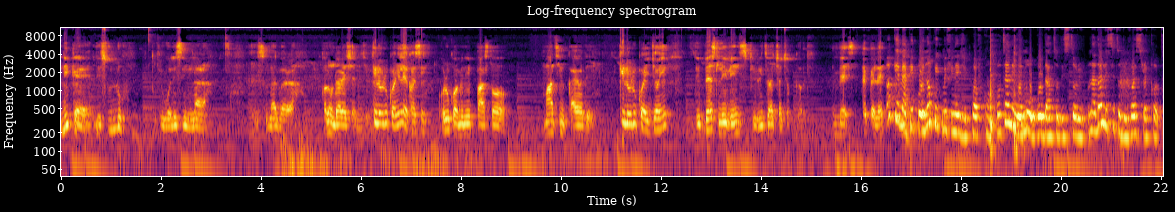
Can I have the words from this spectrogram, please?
níkẹ́ lèṣu lò tó fi wọlé sí mi lára èṣù lágbára. Kọ́lọ́run dára ẹ̀ṣẹ̀ mi jì mí. kí lorúkọ yín lẹ́ẹ̀kan sí? Orúkọ mi ni pastor matthew kayode. Kí lorúkọ ìjọ yín. the best living spiritual church of god. ẹ pẹ̀lẹ́. okay my people you no quick me finish the popcorn but anyway make we go down to the story. Una don lis ten to the voice record.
